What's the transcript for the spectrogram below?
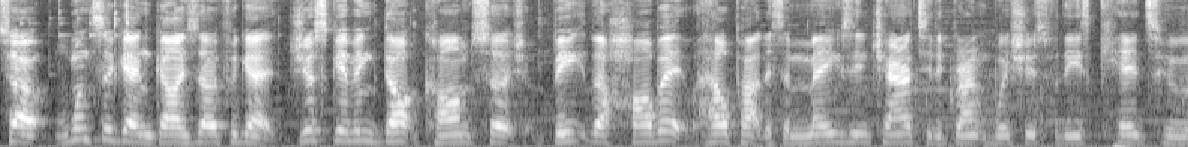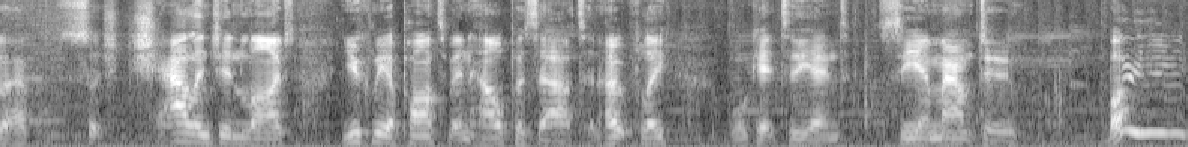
So, once again, guys, don't forget, justgiving.com, search Beat the Hobbit, help out this amazing charity to grant wishes for these kids who have such challenging lives. You can be a part of it and help us out, and hopefully, we'll get to the end. See you Mount Doom. Bye!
